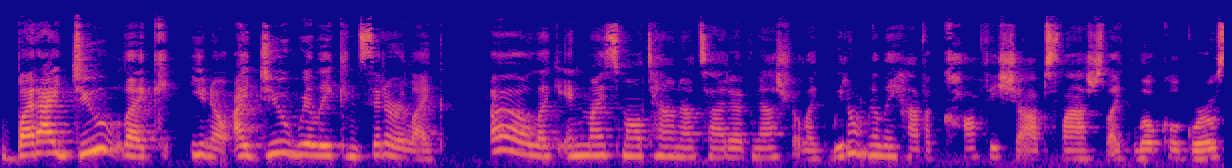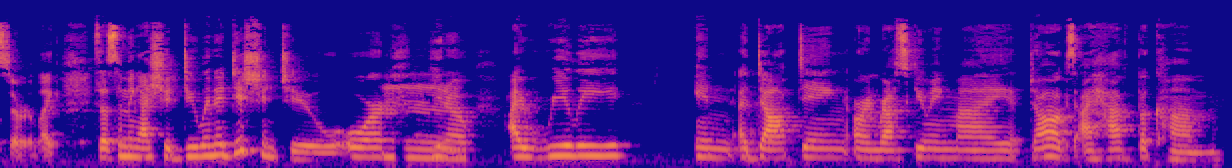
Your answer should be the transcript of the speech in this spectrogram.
but I do like, you know, I do really consider like, oh, like in my small town outside of Nashville, like we don't really have a coffee shop slash like local grocer. Like, is that something I should do in addition to? Or, mm-hmm. you know, I really, in adopting or in rescuing my dogs, I have become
